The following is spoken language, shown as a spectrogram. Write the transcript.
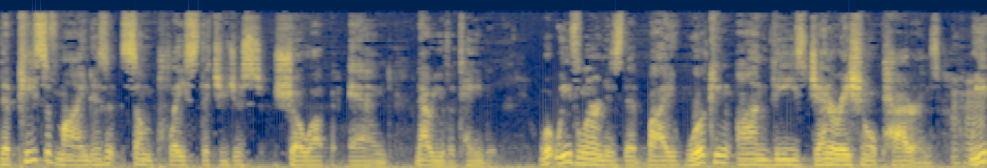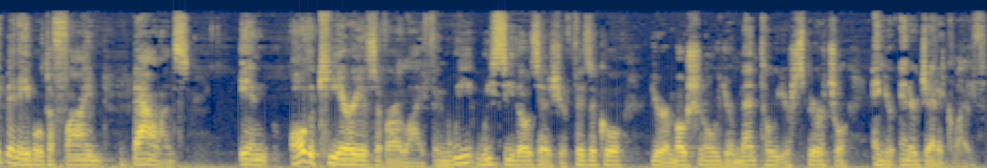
that peace of mind isn't some place that you just show up and now you've attained it what we've learned is that by working on these generational patterns, mm-hmm. we've been able to find balance in all the key areas of our life. And we, we see those as your physical, your emotional, your mental, your spiritual, and your energetic life.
